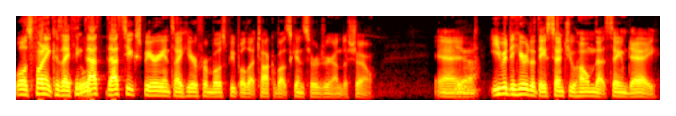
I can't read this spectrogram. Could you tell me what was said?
well, it's funny because I think that that's the experience I hear from most people that talk about skin surgery on the show, and yeah. even to hear that they sent you home that same day.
